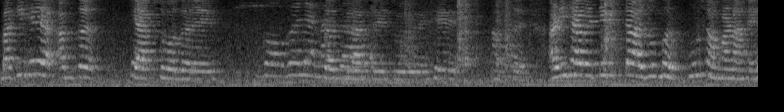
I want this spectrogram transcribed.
बाकी हे आमचं कॅप्स वगैरे ग्लासेस वगैरे हे आमचं आहे. आणि ह्या व्यतिरिक्त अजून भरपूर सामान आहे.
